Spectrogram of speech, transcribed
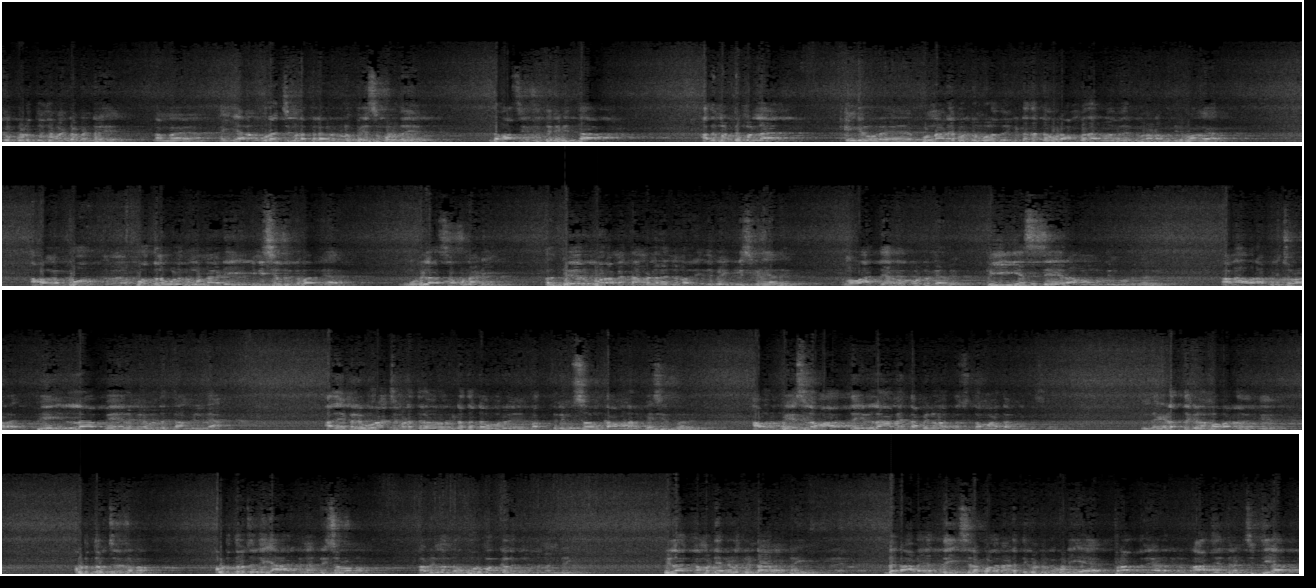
மக்களுக்கு அனைவருக்கும் வேண்டும் என்று நம்ம ஐயா ஊராட்சி மன்ற தலைவர்கள் பேசும்பொழுது இந்த வாசகத்தை தெரிவித்தார். அது மட்டுமல்ல இங்கே ஒரு பொன்னாடை போட்டும்போது கிட்டத்தட்ட ஒரு ஐம்பது அறுபது பேருக்கு முன்னாடி போட்டிருப்பாங்க. அவங்க போ போத்தினவங்களுக்கு முன்னாடி இனிஷியல் இருக்கு பாருங்க. விலாசம் முன்னாடி. அது பேர் பூராமே தமிழ்ல சொன்னார். எதுவுமே இங்கிலீஷ் கிடையாது. நம்ம வாத்தியார் போட்டிருக்காரு. பி எஸ் ஜே ராமமூர்த்தின்னு போட்டிருக்காரு. ஆனால் அவர் அப்படி சொல்லலை. பே எல்லா பேருமே வந்து தமிழ் தான் அதே மாதிரி ஊராட்சி படத்தில் அவர் கிட்டத்தட்ட ஒரு பத்து நிமிஷம் கால் மணி நேரம் பேசியிருப்பாரு. அவர் பேசின வார்த்தை எல்லாமே தமிழ் வார்த்தை சுத்தமான தமிழ் பேசினார். இந்த இடத்துக்கு நம்ம வர்றதுக்கு கொடுத்து வச்சிருக்கணும். கொடுத்து வச்சிருக்க யாருக்கு நன்றி சொல்லணும்? அப்படின்னு அந்த ஊர் மக்களுக்கு மட்டும் நன்றி. விழா கமிட்டியாளர்களுக்கு உண்டாக நன்றி. இந்த நாடகத்தை சிறப்பாக நடத்தி கொண்டிருக்கக்கூடிய பிரார்த்தனையாளர்கள் ராஜேந்திரன் செட்டியார்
